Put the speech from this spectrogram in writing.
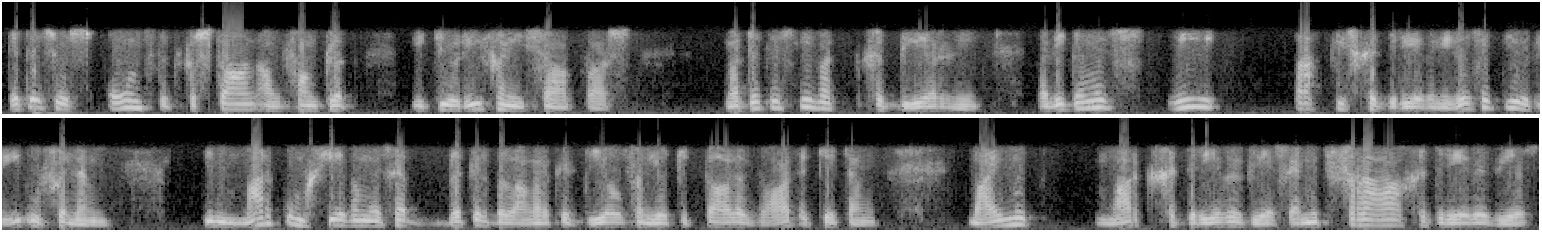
Dit is soos ons dit verstaan aanvanklik die teorie van die saak was. Maar dit is nie wat gebeur nie. Want die ding is nie prakties gedrewe nie. Dis 'n teorie oefening. Die markomgewing is 'n bitter belangrike deel van jou totale waardeketting. Maar hy moet markgedrewe wees. Hy moet vraaggedrewe wees.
